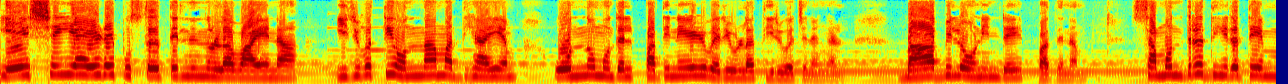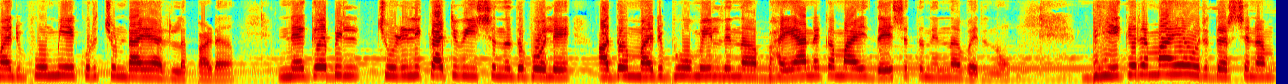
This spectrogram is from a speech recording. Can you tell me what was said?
ഏഷയ്യായുടെ പുസ്തകത്തിൽ നിന്നുള്ള വായന ഇരുപത്തി ഒന്നാം അധ്യായം ഒന്നു മുതൽ പതിനേഴ് വരെയുള്ള തിരുവചനങ്ങൾ. ബാബിലോണിന്റെ പതനം. സമുദ്രതീരത്തെ മരുഭൂമിയെ കുറിച്ചുണ്ടായ അരുളപ്പാട്. നെഗബിൽ ചുഴലിക്കാറ്റ് വീശുന്നത് പോലെ അത് മരുഭൂമിയിൽ നിന്ന് ഭയാനകമായ ദേശത്ത് നിന്ന് വരുന്നു. ഭീകരമായ ഒരു ദർശനം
